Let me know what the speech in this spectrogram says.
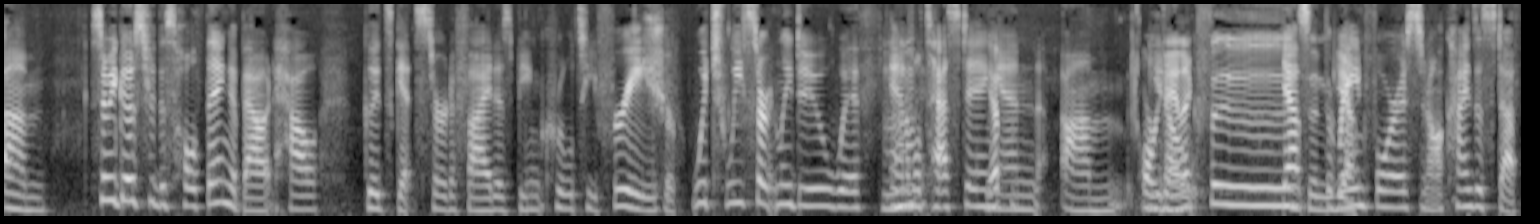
Um, so he goes through this whole thing about how goods get certified as being cruelty free, Sure. which we certainly do with animal testing Yep. and um, you organic know, foods Yep, and the yeah. rainforest and all kinds of stuff.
